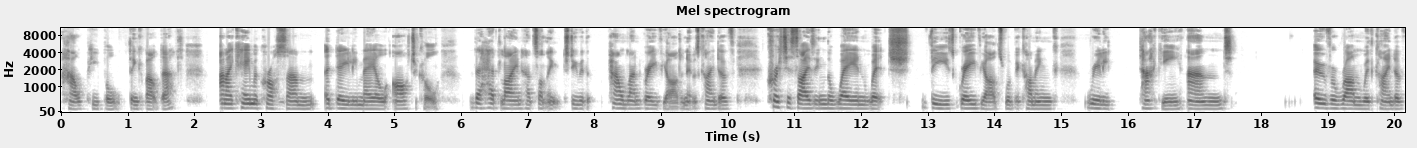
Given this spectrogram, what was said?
how people think about death. And I came across um, a Daily Mail article. The headline had something to do with Poundland Graveyard, and it was kind of criticizing the way in which these graveyards were becoming really tacky and overrun with kind of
